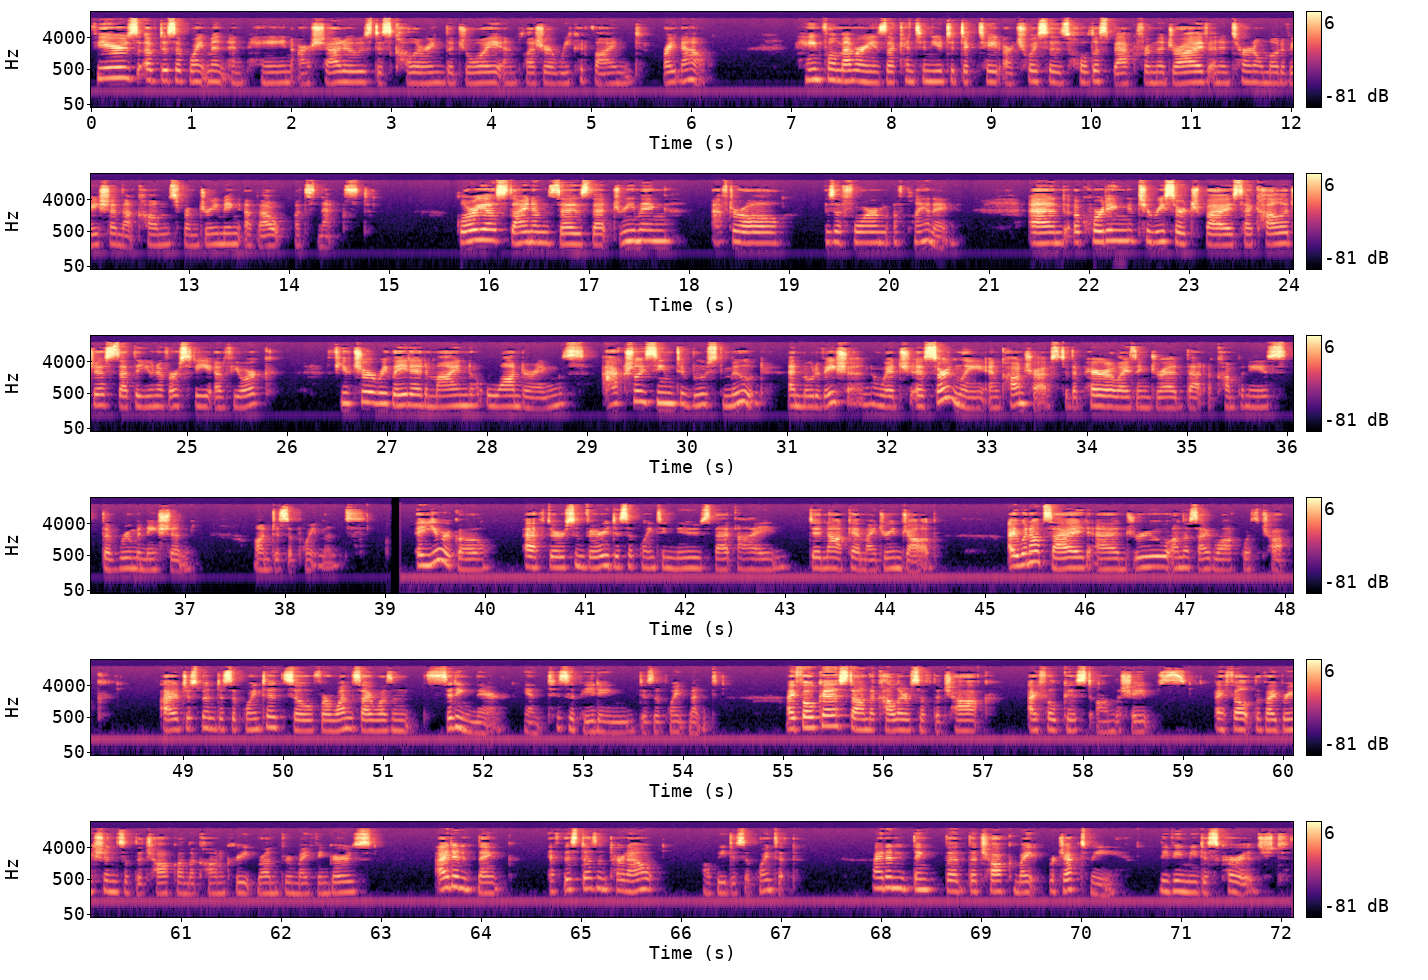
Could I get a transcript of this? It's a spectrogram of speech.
Fears of disappointment and pain are shadows discoloring the joy and pleasure we could find right now. Painful memories that continue to dictate our choices hold us back from the drive and internal motivation that comes from dreaming about what's next. Gloria Steinem says that dreaming, after all, is a form of planning. And according to research by psychologists at the University of York, future related mind wanderings actually seem to boost mood and motivation, which is certainly in contrast to the paralyzing dread that accompanies the rumination on disappointment. A year ago, after some very disappointing news that I did not get my dream job, I went outside and drew on the sidewalk with chalk. I had just been disappointed, so for once I wasn't sitting there anticipating disappointment. I focused on the colors of the chalk. I focused on the shapes. I felt the vibrations of the chalk on the concrete run through my fingers. I didn't think, if this doesn't turn out, I'll be disappointed. I didn't think that the chalk might reject me, leaving me discouraged.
